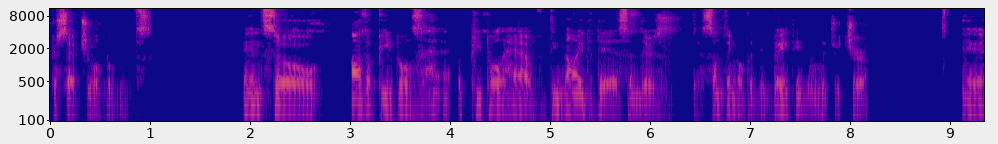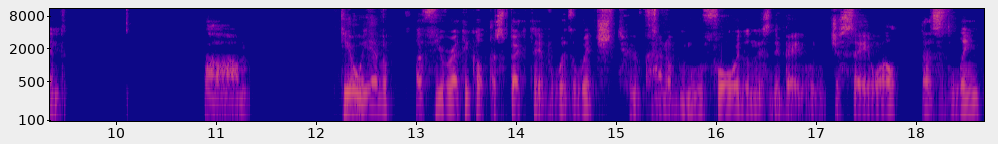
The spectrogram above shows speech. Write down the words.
perceptual beliefs. And so other people's people have denied this, and there's something of a debate in the literature. And um, here we have a, a, theoretical perspective with which to kind of move forward on this debate. We just say, well, does link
